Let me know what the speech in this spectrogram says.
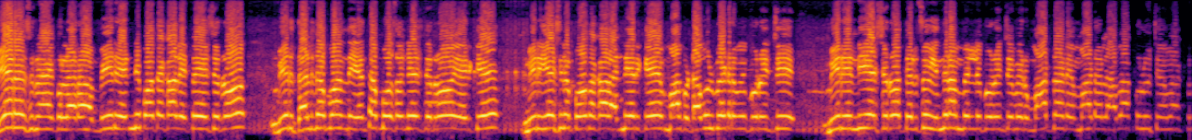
బీఆర్ఎస్ నాయకులారా మీరు ఎన్ని పథకాలు ఎట్లా చేసిర్రు మీరు దళిత బంధు ఎంత మోసం చేసిర్రు? ఎరికే మీరు చేసిన పథకాలు అన్నిరికే మాకు డబుల్ బెడ్రూమ్ గురించి మీరు ఎన్ని చేసిర్రో తెలుసు. ఇందిరా మిల్లు గురించి మీరు మాట్లాడే మాటలు అవాకులు చెవాకులు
